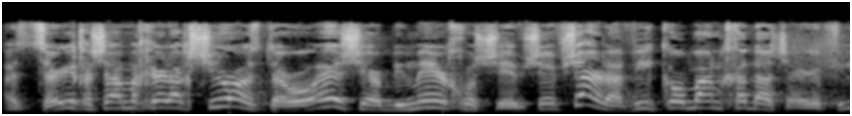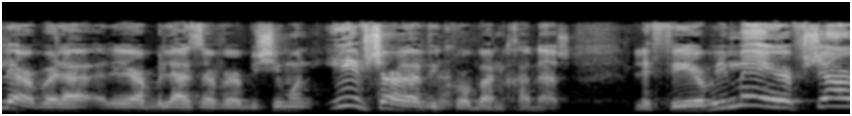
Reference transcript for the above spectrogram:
אז צריך אשם אחר להכשירו, אז אתה רואה שרבי מאיר חושב שאפשר להביא קורבן חדש, הרי לפי רבי אלעזר ורבי שמעון אי אפשר להביא קורבן חדש, לפי רבי מאיר אפשר,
